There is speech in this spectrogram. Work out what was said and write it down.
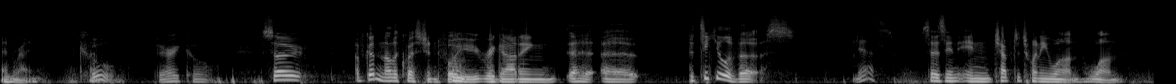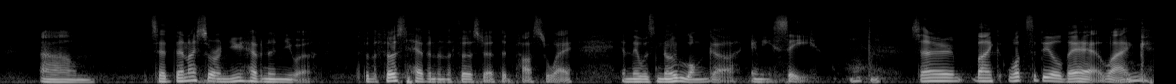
and reign. Cool. Very cool. So I've got another question for Hmm. you regarding a, a particular verse. Yes. It says in, in chapter 21, 1, um, it said, Then I saw a new heaven and new earth, for the first heaven and the first earth had passed away, and there was no longer any sea. Mm-hmm. So, like, what's the deal there? Like, mm.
